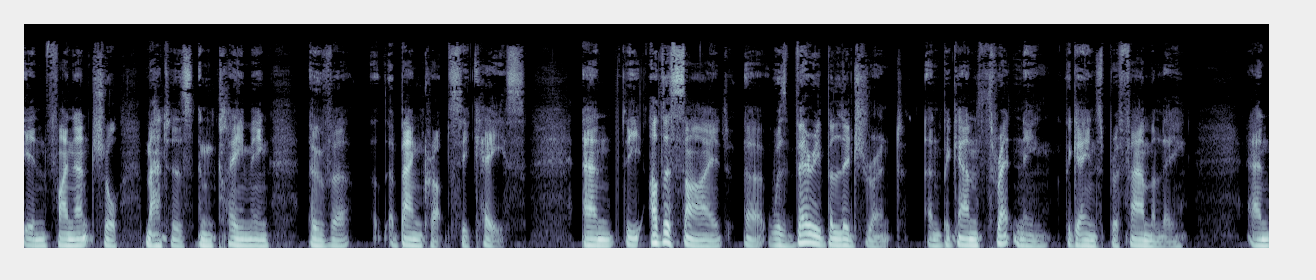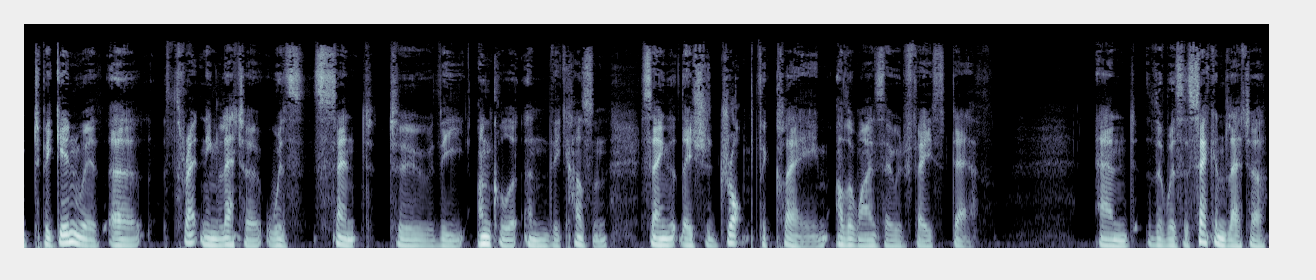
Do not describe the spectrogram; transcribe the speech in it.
in financial matters and claiming over a bankruptcy case. And the other side uh, was very belligerent and began threatening the Gainsborough family. And to begin with, a threatening letter was sent to the uncle and the cousin saying that they should drop the claim, otherwise, they would face death. And there was a second letter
